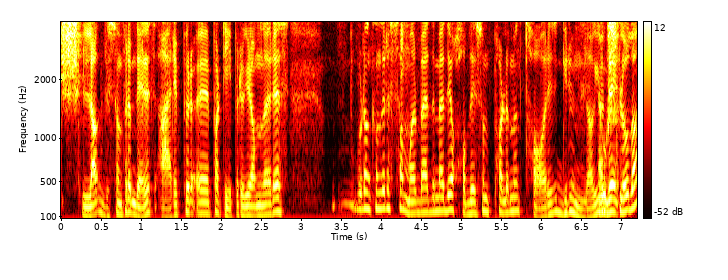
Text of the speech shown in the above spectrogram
slagg, som fremdeles er i eh, partiprogrammet deres. Hvordan kan dere samarbeide med de og ha det som parlamentarisk grunnlag i ja, det, Oslo, da?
